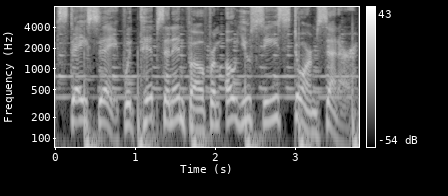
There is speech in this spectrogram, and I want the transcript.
Stay safe with tips and info from OUC's Storm Center.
